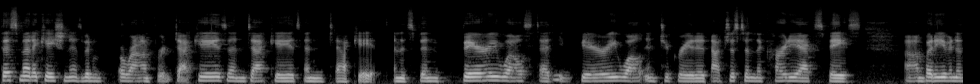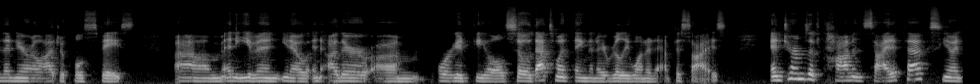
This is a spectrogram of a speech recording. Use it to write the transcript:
This medication has been around for decades and decades and decades, and it's been very well studied, very well integrated, not just in the cardiac space, um, but even in the neurological space. Um, and even you know in other um, organ fields. So that's one thing that I really wanted to emphasize. In terms of common side effects, you know,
